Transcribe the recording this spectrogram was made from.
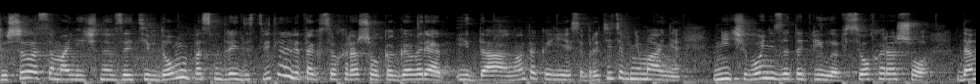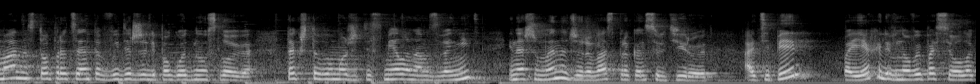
Решила сама лично зайти в дом и посмотреть, действительно ли так все хорошо, как говорят. И да, оно так и есть. Обратите внимание, ничего не затопило, все хорошо. Дома на 100% выдержали погодные условия. Так что вы можете смело нам звонить, и наши менеджеры вас проконсультируют. А теперь поехали в новый поселок.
